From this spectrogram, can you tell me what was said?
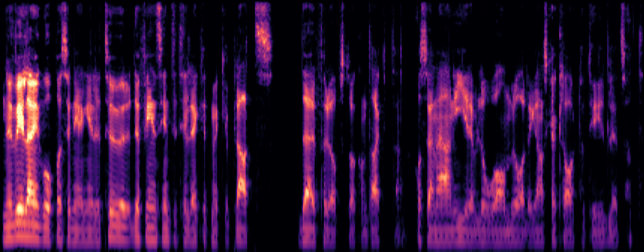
nu vill han ju gå på sin egen retur. Det finns inte tillräckligt mycket plats. Därför uppstår kontakten. Och sen är han i det blåa området ganska klart och tydligt. Så att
